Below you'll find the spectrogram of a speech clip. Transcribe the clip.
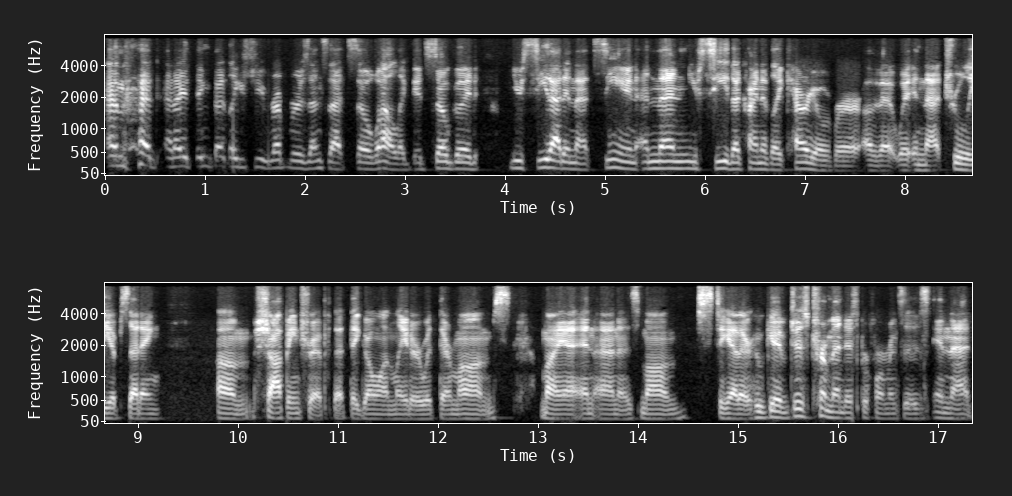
and that and i think that like she represents that so well like it's so good. You see that in that scene and then you see the kind of like carryover of it in that truly upsetting um, shopping trip that they go on later with their moms, Maya and Anna's moms together, who give just tremendous performances in that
